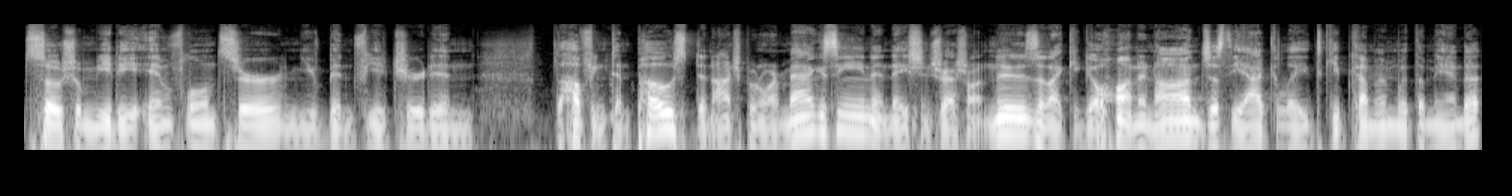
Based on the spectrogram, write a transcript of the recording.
social media influencer, and you've been featured in the Huffington Post and Entrepreneur Magazine and Nation's Restaurant News, and I could go on and on. Just the accolades keep coming with Amanda.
